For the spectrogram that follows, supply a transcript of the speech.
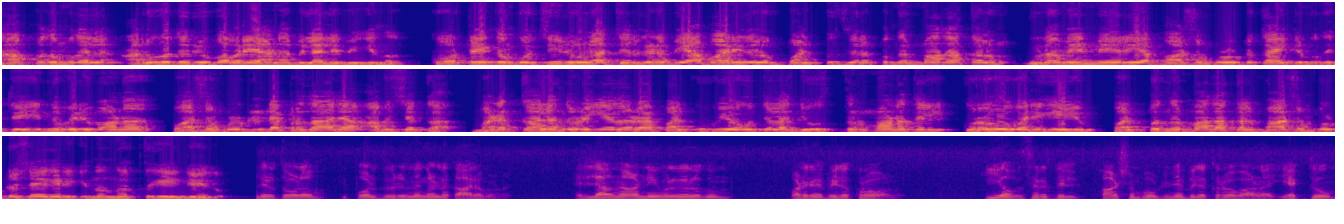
നാൽപ്പത് മുതൽ അറുപത് രൂപ വരെയാണ് വില ലഭിക്കുന്നത്. കോട്ടയത്തും കൊച്ചിയിലുള്ള ചെറുകിട വ്യാപാരികളും പൾപ്പ് സിറപ്പ് നിർമ്മാതാക്കളും ഗുണമേന്മയേറിയ ഫാഷൻ ഫ്രൂട്ട് കയറ്റുമതി ചെയ്യുന്നവരുമാണ് ഫാഷൻ ഫ്രൂട്ടിന്റെ പ്രധാന ആവശ്യക്കാർ. മഴക്കാലം തുടങ്ങിയതോടെ പൾപ്പ് ഉപയോഗിച്ചുള്ള ജ്യൂസ് നിർമ്മാണത്തിൽ കുറവ് വരികയും പൾപ്പ് നിർമ്മാതാക്കൾ ഫാഷൻ ഫ്രൂട്ട് ശേഖരിക്കുന്നത് നിർത്തുകയും ചെയ്തു. സംബന്ധിച്ചിടത്തോളം ഇപ്പോൾ ദുരന്തങ്ങളുടെ കാലമാണ്. എല്ലാ നാണ്യവിളകൾക്കും വളരെ വിലക്കുറവാണ്. ഈ അവസരത്തിൽ ഫാഷൻ ഫ്രൂട്ടിന്റെ വിലക്കുറവാണ് ഏറ്റവും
